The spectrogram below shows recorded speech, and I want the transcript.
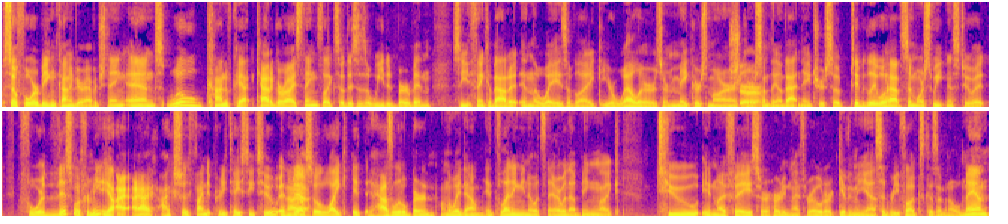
So four being kind of your average thing. And we'll kind of ca- categorize things like, so this is a wheated bourbon. So you think about it in the ways of like your Weller's or Maker's Mark sure. or something of that nature. So typically we'll have some more sweetness to it. For this one, for me, yeah, I, I actually find it pretty tasty too. And I yeah. also like it, it has a little burn on the way down. It's letting me know it's there without being like, too in my face or hurting my throat or giving me acid reflux because I'm an old man.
